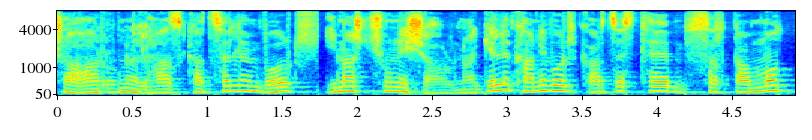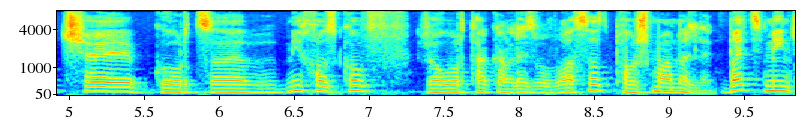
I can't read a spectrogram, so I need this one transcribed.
շահառուն էլ հասկացել են, որ իմաստ չունի շարունակելը, քանի որ կարծես թե սրտամոտ չէ գործը, մի խոսքով ժողովրդական լեզվով ասած փոշմանել է։ Բայց մինչ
